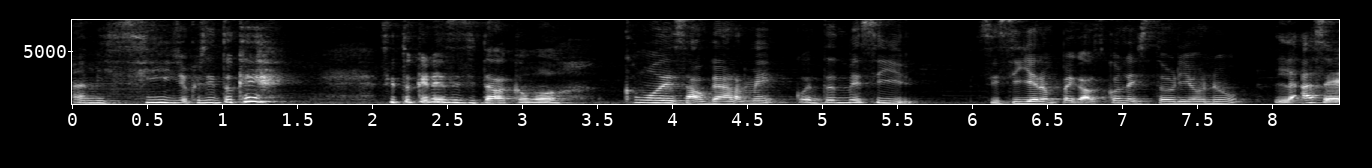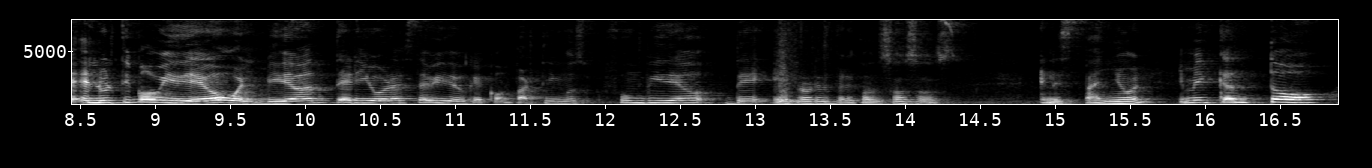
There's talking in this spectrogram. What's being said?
A mí sí, yo que siento que siento que necesitaba como como desahogarme. Cuéntenme si si siguieron pegados con la historia o no. Hace el último video o el video anterior a este video que compartimos fue un video de errores vergonzosos en español y me encantó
